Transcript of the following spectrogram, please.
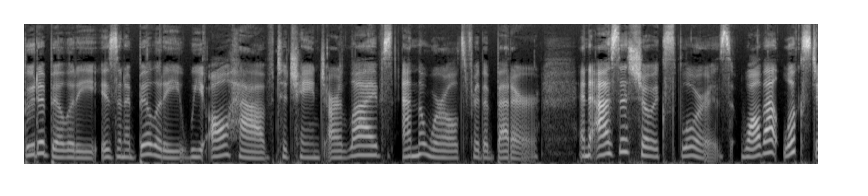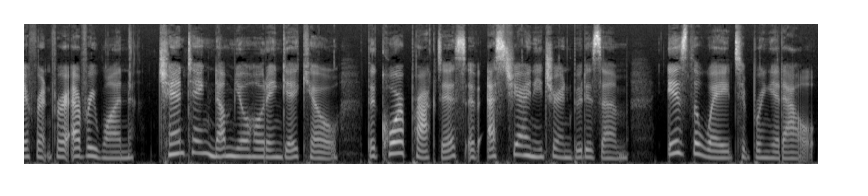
Buddhability is an ability we all have to change our lives and the world for the better. And as this show explores, while that looks different for everyone, chanting Nam Myoho Renge Kyo, the core practice of SGI Nichiren Buddhism, is the way to bring it out.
